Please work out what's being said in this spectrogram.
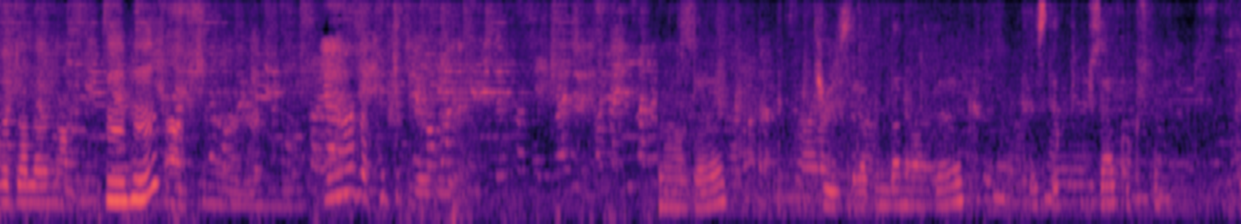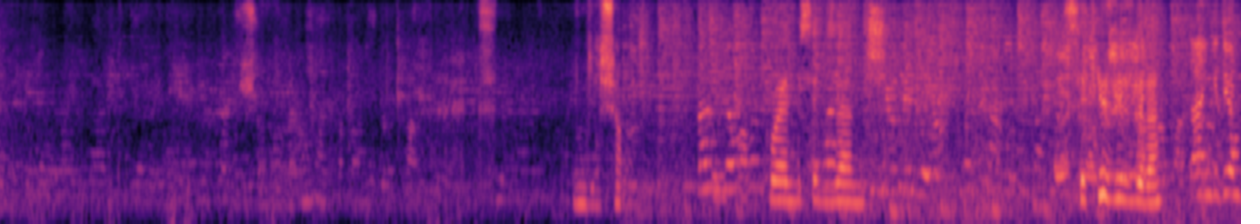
hocalarını alıyor. Hı hı. Bunlar da küçük veriyor. Aldık. 200 lira bundan aldık. Test ettik. Güzel koktu. Evet. İngiliz şap. Bu elbise güzelmiş. 800 lira. Ben gidiyorum.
